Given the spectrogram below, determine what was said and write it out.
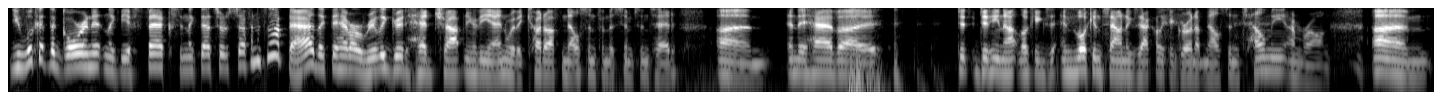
you look at the gore in it and like the effects and like that sort of stuff, and it's not bad. Like they have a really good head chop near the end where they cut off Nelson from The Simpsons head, um, and they have. Uh, did, did he not look exa- and look and sound exactly like a grown up Nelson? Tell me I'm wrong. Um,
